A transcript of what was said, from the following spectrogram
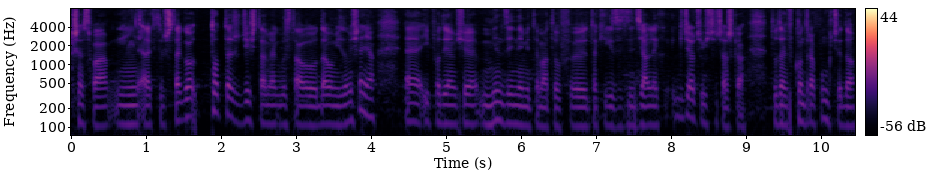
krzesła elektrycznego. To też gdzieś tam jakby stało, dało mi do myślenia e, i podjąłem się między innymi tematów e, takich egzystencjalnych, gdzie oczywiście czaszka tutaj w kontrapunkcie do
